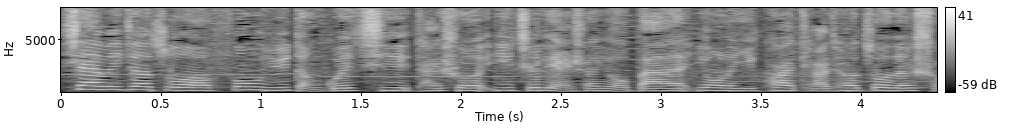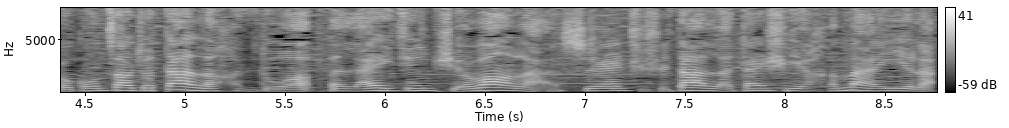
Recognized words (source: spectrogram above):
下一位叫做风雨等归期，他说一直脸上有斑，用了一块条条做的手工皂就淡了很多，本来已经绝望了，虽然只是淡了，但是也很满意了。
